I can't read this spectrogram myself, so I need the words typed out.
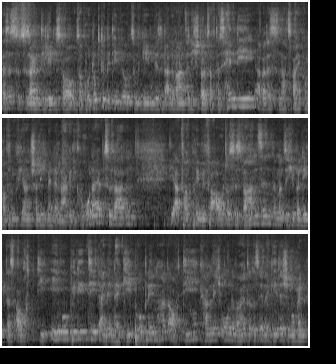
Das ist sozusagen die Lebensdauer unserer Produkte, mit denen wir uns umgeben. Wir sind alle wahnsinnig stolz auf das Handy, aber das ist nach 2,5 Jahren schon nicht mehr in der Lage, die Corona-App zu laden. Die Abwrackprämie für Autos ist Wahnsinn, wenn man sich überlegt, dass auch die E-Mobilität ein Energieproblem hat. Auch die kann nicht ohne weiteres energetisch im Moment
